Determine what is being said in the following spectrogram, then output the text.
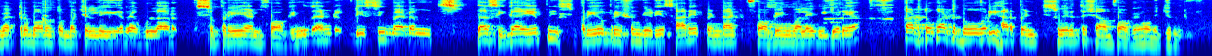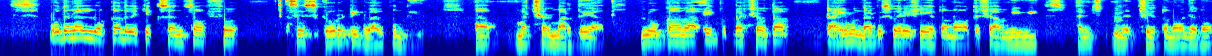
ਵੈਕਟਰ ਬੋਰਨ ਤੋਂ ਬਚਣ ਲਈ regular spray and fogging and DC madam ਦਾ ਸੀਗਾ ਇਹ ਵੀ ਸਪਰੇ ਆਪਰੇਸ਼ਨ ਜਿਹੜੀ ਸਾਰੇ ਪਿੰਡਾਂ 'ਚ ਫੌਗਿੰਗ ਵਾਲੇ ਵੀ ਜਿਹੜੇ ਆ ਘੱਟ ਤੋਂ ਘੱਟ ਦੋ ਵਾਰੀ ਹਰ ਪਿੰਡ 'ਚ ਸਵੇਰੇ ਤੇ ਸ਼ਾਮ ਫੌਗਿੰਗ ਹੋਣੀ ਜ਼ਰੂਰੀ ਹੈ। ਉਹਦੇ ਨਾਲ ਲੋਕਾਂ ਦੇ ਵਿੱਚ ਇੱਕ ਸੈਂਸ ਆਫ ਸੇ ਸਿਕਿਉਰਿਟੀ ਡਿਵੈਲਪ ਹੁੰਦੀ ਹੈ। ਮੱਛਰ ਮਰਦੇ ਆ। ਲੋਕਾਂ ਦਾ ਇੱਕ ਮੱਛਰ ਦਾ ਟਾਈਮ ਹੁੰਦਾ ਕਿ ਸਵੇਰੇ 6 ਤੋਂ 9 ਤੇ ਸ਼ਾਮੀ ਵੀ 6 ਤੋਂ 9 ਜਦੋਂ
